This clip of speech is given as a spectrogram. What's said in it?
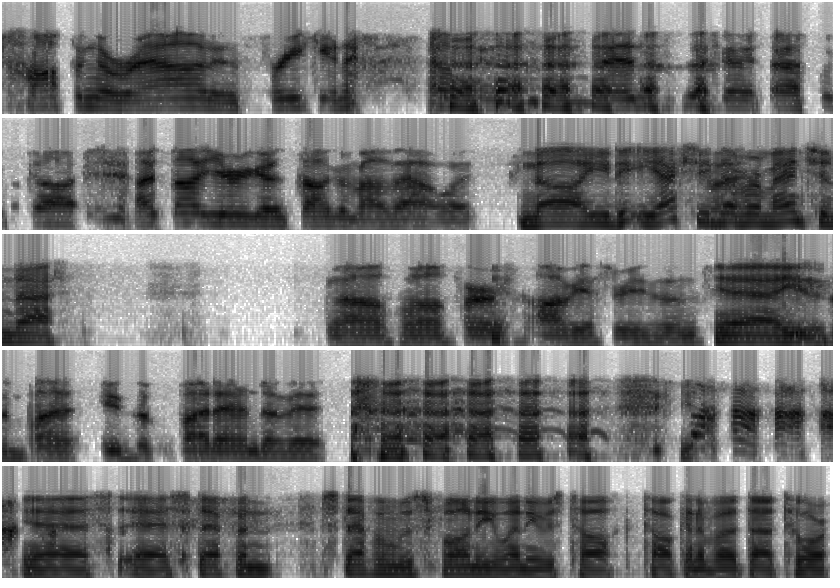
hopping around and freaking out. oh, God. I thought you were going to talk about that one. No, he, he actually but, never mentioned that. Well, well, for obvious reasons. Yeah, he's the butt. He's the butt end of it. yes, uh, Steffan. Steffan was funny when he was talk, talking about that tour.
